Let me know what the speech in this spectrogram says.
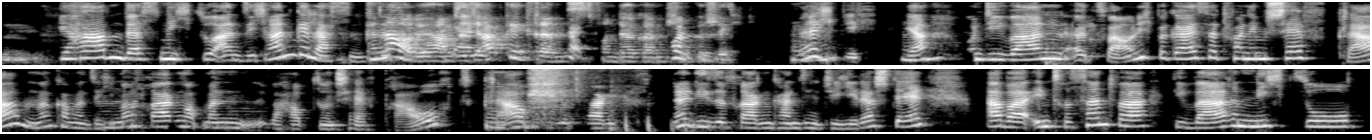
Die haben das nicht so an sich rangelassen. genau, die haben sich ja- abgegrenzt von der ganzen konnten sich Mhm. Richtig, ja. Mhm. Und die waren äh, zwar auch nicht begeistert von dem Chef, klar, ne, kann man sich Mhm. immer fragen, ob man überhaupt so einen Chef braucht. Klar, Mhm. diese Fragen, ne, diese Fragen kann sich natürlich jeder stellen. Aber interessant war, die waren nicht so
